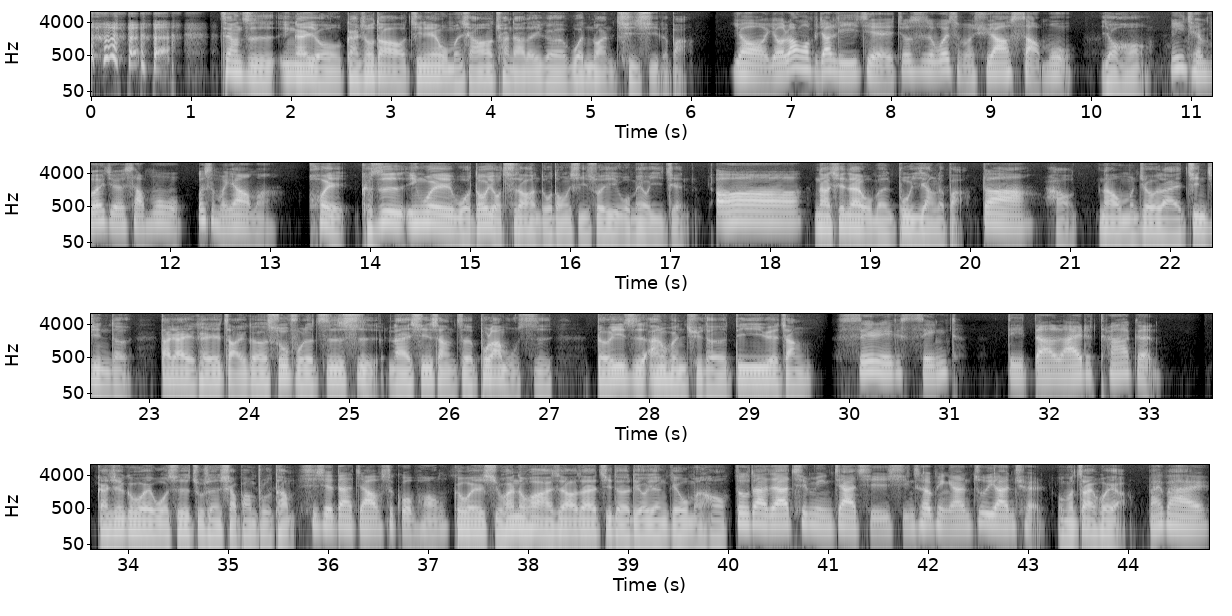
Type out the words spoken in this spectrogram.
这样子应该有感受到今天我们想要传达的一个温暖气息了吧？有，有让我比较理解，就是为什么需要扫墓。有，你以前不会觉得扫墓为什么要吗？会，可是因为我都有吃到很多东西，所以我没有意见。哦，那现在我们不一样了吧？对啊。好，那我们就来静静的，大家也可以找一个舒服的姿势来欣赏这布拉姆斯《德意志安魂曲》的第一乐章。Selig sind die Leidtragenden。感谢各位，我是主持人小胖 Blue Tom。谢谢大家，我是果鹏。各位喜欢的话，还是要再记得留言给我们哈。祝大家清明假期行车平安，注意安全。我们再会啊，拜拜。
